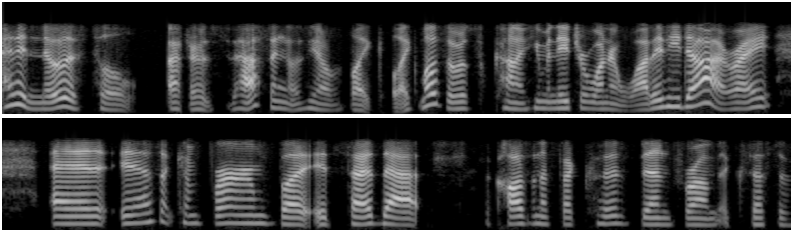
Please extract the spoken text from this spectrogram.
I didn't notice till after his passing. You know, like like most of us, kind of human nature, wondering why did he die, right? And it hasn't confirmed, but it said that the cause and effect could have been from excessive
